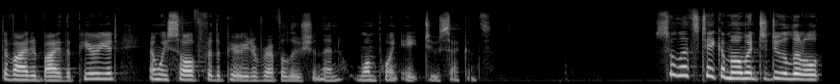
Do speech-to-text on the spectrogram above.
divided by the period, and we solved for the period of revolution then, 1.82 seconds. So let's take a moment to do a little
